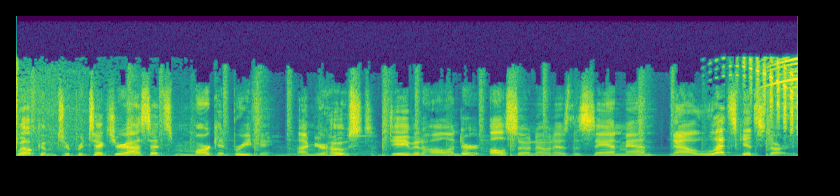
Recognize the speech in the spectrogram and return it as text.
Welcome to Protect Your Assets Market Briefing. I'm your host, David Hollander, also known as the Sandman. Now let's get started.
